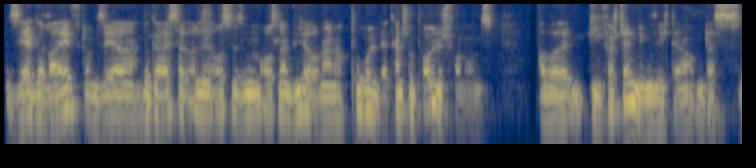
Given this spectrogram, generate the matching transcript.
sehr gereift und sehr begeistert alle aus diesem Ausland wieder oder nach Polen. Wer kann schon Polnisch von uns? Aber die verständigen sich da und das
